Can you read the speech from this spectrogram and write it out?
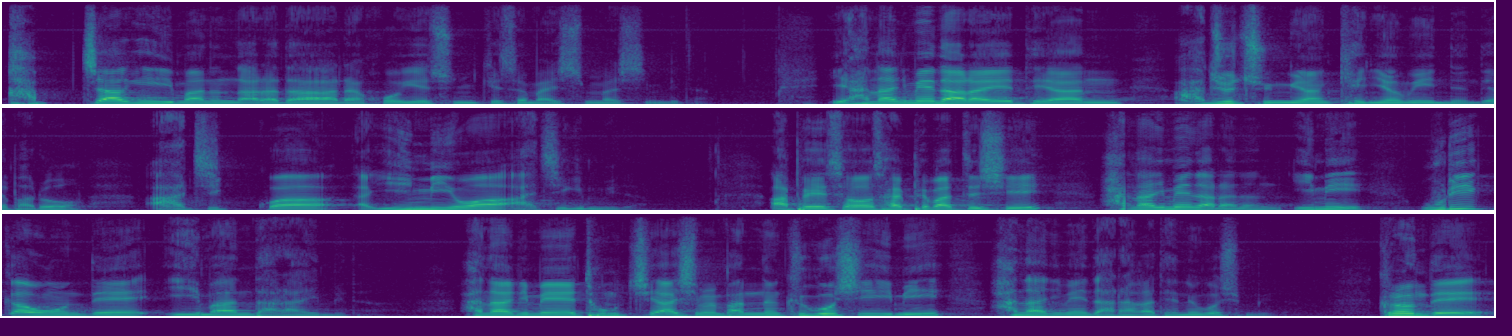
갑자기 임하는 나라다라고 예수님께서 말씀하십니다. 이 하나님의 나라에 대한 아주 중요한 개념이 있는데 바로 아직과 아, 이미와 아직입니다. 앞에서 살펴봤듯이 하나님의 나라는 이미 우리 가운데 임한 나라입니다. 하나님의 통치하심을 받는 그곳이 이미 하나님의 나라가 되는 것입니다. 그런데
